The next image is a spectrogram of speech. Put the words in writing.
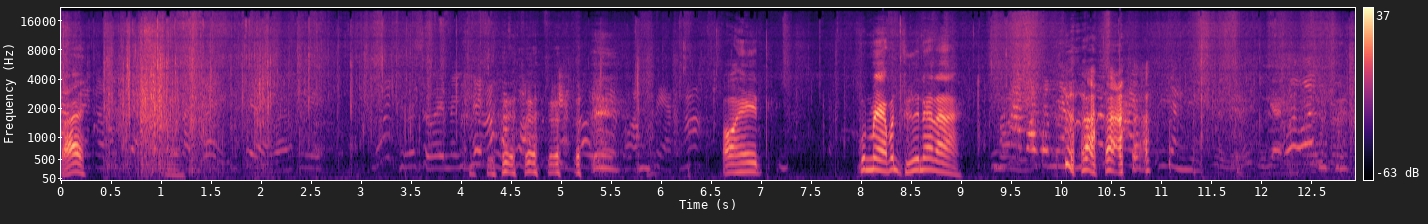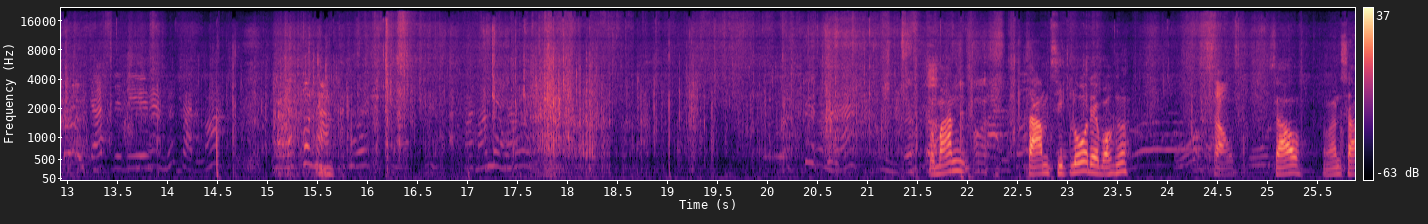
ไป เสยไม่ใช่ของแปลกของแปลกเนาะเอาให้คุณแม่มันถือแน่น่ะมาบ่ทำงานที่อย่างนี้โอ้ยจัดดีๆเนี่ยด้วยกันเนาะคนหนักมาแม่ประมาณสามสิบโลได้บอกเหรอเสาเสาประมาณเสา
